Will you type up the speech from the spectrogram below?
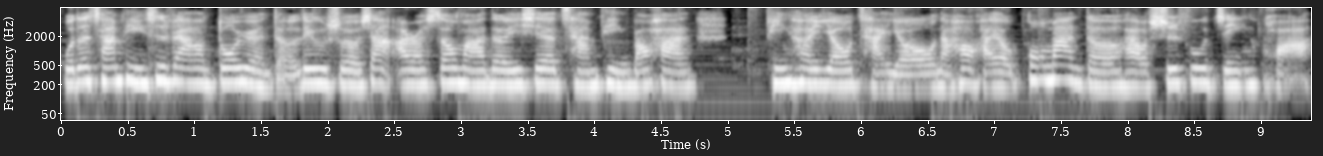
我的产品是非常多元的，例如说有像 Aura-Soma 的一些产品，包含平衡油、彩油，然后还有波曼德，还有湿敷精华。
